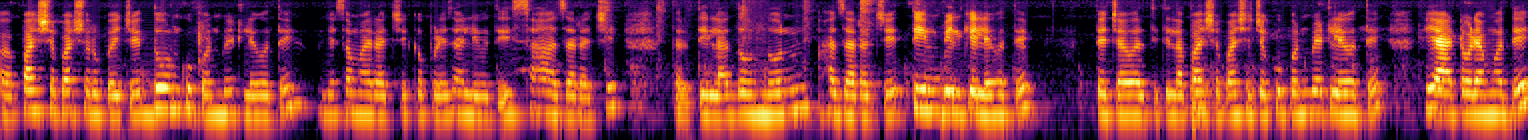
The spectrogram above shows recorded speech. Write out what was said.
पाचशे पाचशे रुपयाचे दोन कुपन भेटले होते. म्हणजे समायराचे कपडे झाले होते सहा हजाराचे. तर तिला दोन दोन हजाराचे तीन बिल केले होते. त्याच्यावरती तिला पाचशे पाचशेचे कुपन भेटले होते. ह्या आठवड्यामध्ये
